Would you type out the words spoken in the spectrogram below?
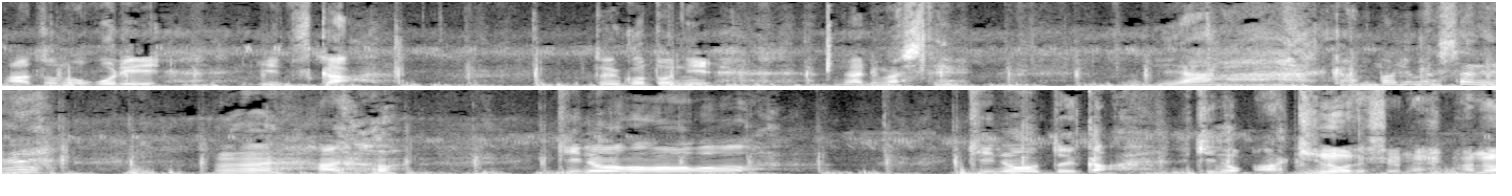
あと残り5日ということになりましていやー頑張りましたねうん、あの、昨日、昨日というか、昨日、あ、昨日ですよね。あの、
